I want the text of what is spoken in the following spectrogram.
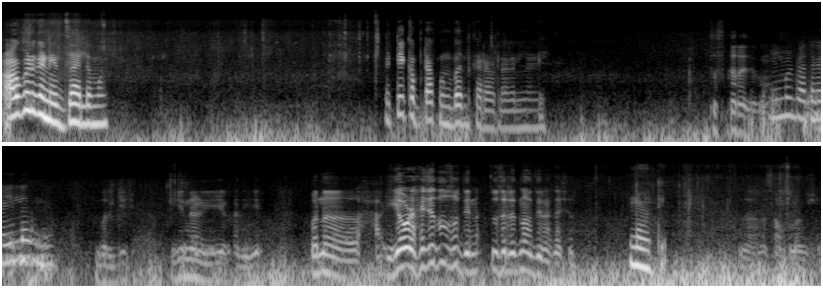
अवघड गणित झालं मग. टेकअप टाकून बंद करावं लागलं आणि तसं करायचं का मग? आता काही इलाज नाही. बरं घे. घे नळी एखादी घे. पण अं, हा- एवढ्या ह्याच्यातच होती ना? दुसऱ्यात नव्हती ना कशात? नव्हती. झालं संपला विषय.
